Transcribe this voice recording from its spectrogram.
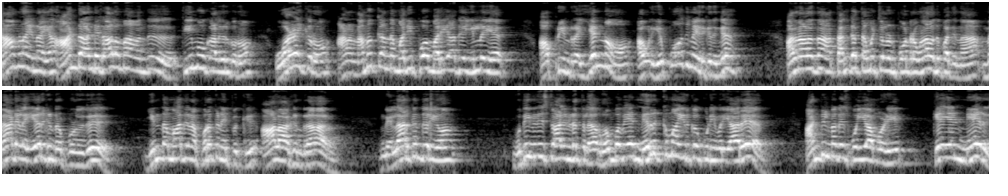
நாமளாம் என்ன ஆண்டு ஆண்டு காலமாக வந்து திமுக இருக்கிறோம் உழைக்கிறோம் ஆனால் நமக்கு அந்த மதிப்போ மரியாதையோ இல்லையே அப்படின்ற எண்ணம் அவங்களுக்கு எப்போதுமே இருக்குதுங்க. அதனால தான் தங்க தமிழ்ச்செல்வன் போன்றவங்களாம் வந்து பார்த்தீங்கன்னா மேடையில் ஏறுகின்ற பொழுது இந்த மாதிரியான புறக்கணிப்புக்கு ஆளாகின்றார். உங்கள் எல்லாருக்கும் தெரியும் உதயநிதி ஸ்டாலின் இடத்துல ரொம்பவே நெருக்கமாக இருக்கக்கூடியவர் யாரு? Anbil Mahesh Poyyamozhi K N Nehru.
